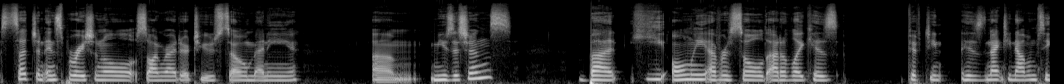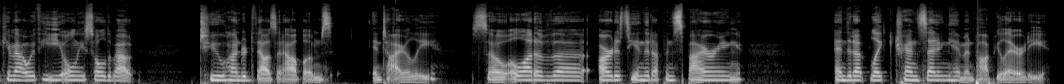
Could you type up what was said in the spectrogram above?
such an inspirational songwriter to so many um, musicians, but he only ever sold out of like his 15, his 19 albums he came out with, he only sold about 200,000 albums entirely. So a lot of the artists he ended up inspiring ended up like transcending him in popularity.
